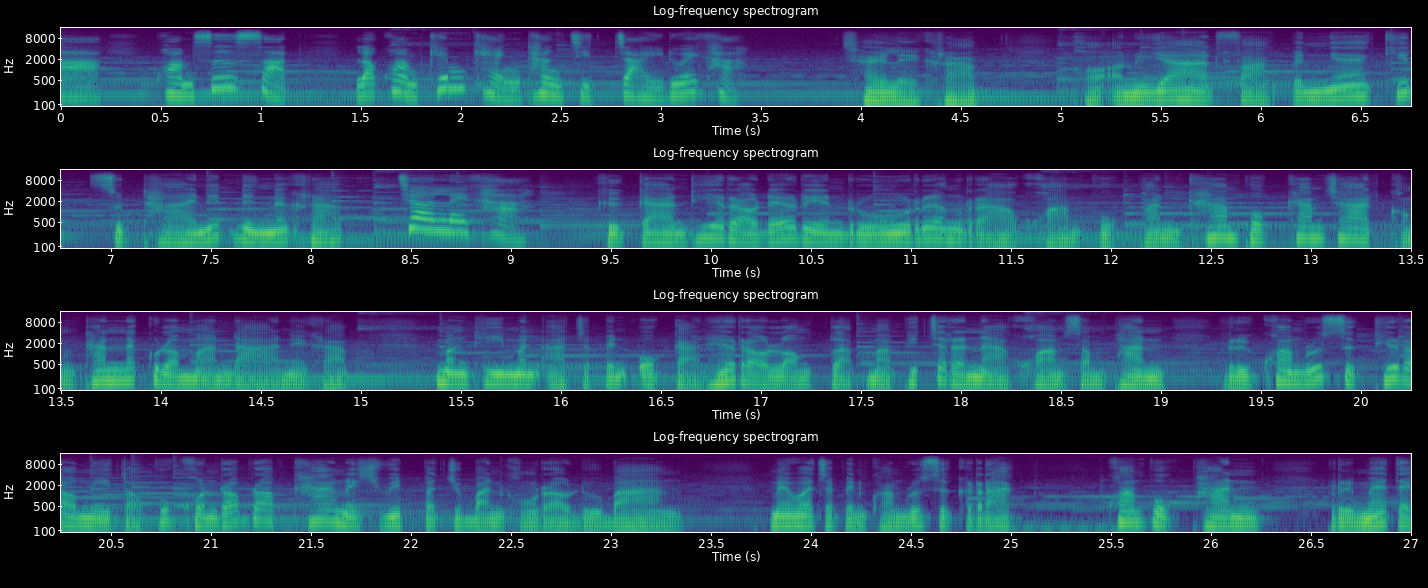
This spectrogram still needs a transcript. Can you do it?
า ความซื่อสัตย์และความเข้มแข็งทางจิตใจด้วยค่ะ ใช่เลยครับ ขออนุญาตฝากเป็นแง่คิดสุดท้ายนิดนึงนะครับ เชิญเลยค่ะ คือการที่เราได้เรียนรู้เรื่องราวความผูกพันข้ามภพข้ามชาติของท่านนักกุลมารดาเนี่ยครับ บางทีมันอาจจะเป็นโอกาสให้เราลองกลับมาพิจารณาความสัมพันธ์ หรือความรู้สึกที่เรามีต่อผู้คนรอบๆ ข้างในชีวิตปัจจุบันของเราดูบ้าง ไม่ว่าจะเป็นความรู้สึกรัก ความผูกพันหรือแม้แต่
